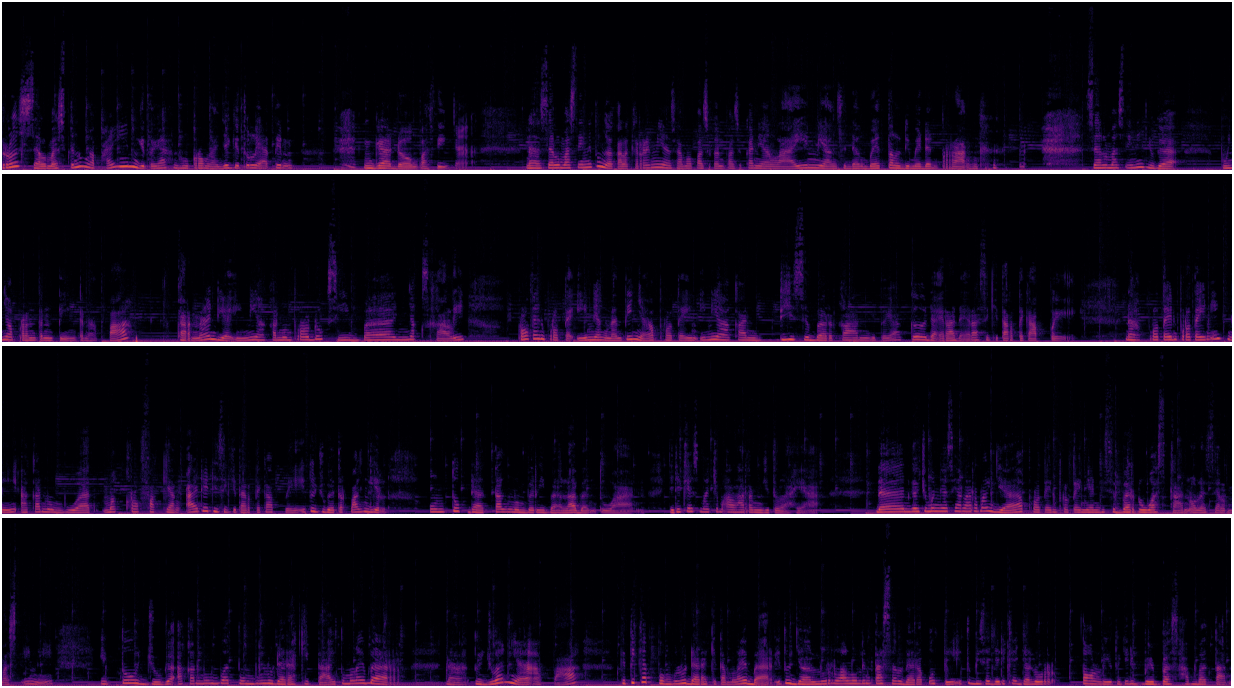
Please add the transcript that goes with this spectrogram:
terus sel mas itu ngapain gitu ya nongkrong aja gitu liatin enggak dong pastinya Nah, sel mas ini tuh nggak kalah kerennya sama pasukan-pasukan yang lain yang sedang battle di medan perang. sel mas ini juga punya peran penting. Kenapa? Karena dia ini akan memproduksi banyak sekali protein-protein yang nantinya protein ini akan disebarkan gitu ya ke daerah-daerah sekitar TKP. Nah, protein-protein ini akan membuat makrofag yang ada di sekitar TKP itu juga terpanggil untuk datang memberi bala bantuan. Jadi kayak semacam alarm gitulah ya. Dan gak cuma ngasih alarm aja, protein-protein yang disebar luaskan oleh sel mast ini itu juga akan membuat pembuluh darah kita itu melebar. Nah, tujuannya apa? Ketika pembuluh darah kita melebar, itu jalur lalu lintas sel darah putih itu bisa jadi kayak jalur tol gitu, jadi bebas hambatan.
